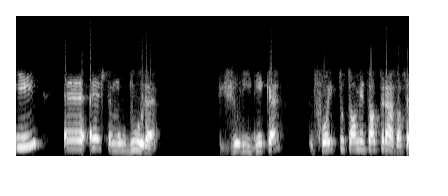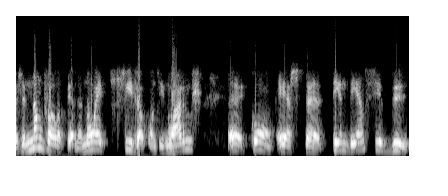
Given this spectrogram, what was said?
e uh, esta moldura jurídica foi totalmente alterada. Ou seja, não vale a pena, não é possível continuarmos uh, com esta tendência de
